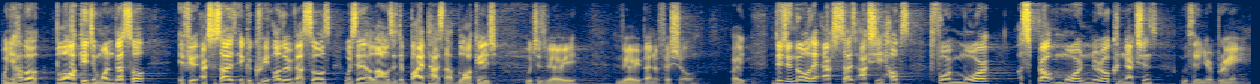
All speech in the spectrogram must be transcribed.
When you have a blockage in one vessel, if you exercise, it could create other vessels, which then allows it to bypass that blockage, which is very, very beneficial. right? Did you know that exercise actually helps form more, uh, sprout more neural connections within your brain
